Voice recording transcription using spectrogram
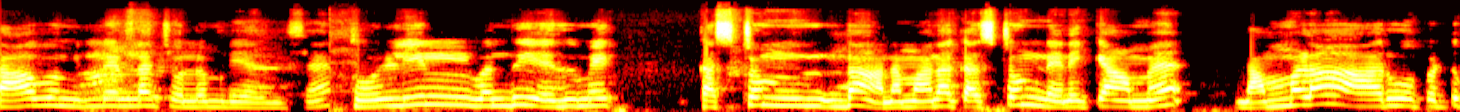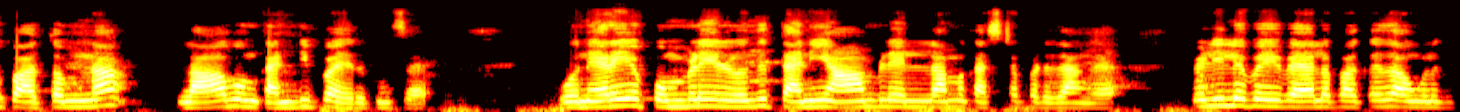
லாபம் இல்லைன்னுலாம் சொல்ல முடியாதுங்க சார். தொழில் வந்து எதுவுமே கஷ்டம் தான். நம்ம ஆனால் கஷ்டம் நினைக்காம நம்மளா ஆர்வப்பட்டு பார்த்தோம்னா லாபம் கண்டிப்பாக இருக்கும் சார். நிறைய பொம்பளைகள் வந்து தனி ஆம்பளை இல்லாமல் கஷ்டப்படுதாங்க வெளியில் போய் வேலை பார்க்கறது அவங்களுக்கு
